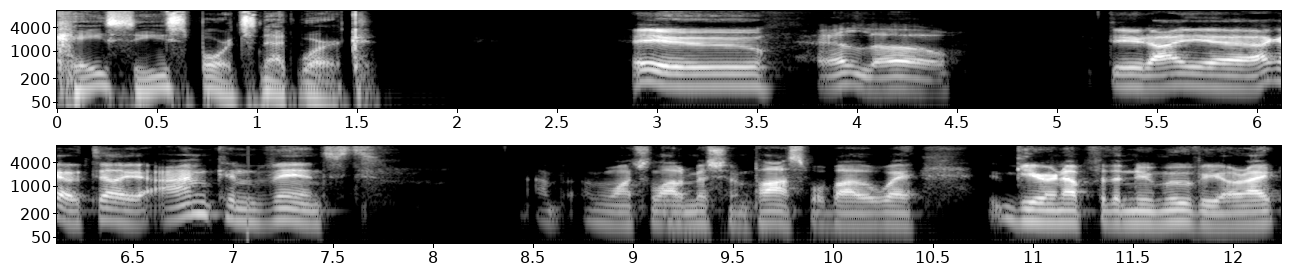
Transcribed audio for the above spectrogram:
KC Sports Network. Hey, hello, dude. I uh, I got to tell you, I'm convinced. I'm, I'm, watching a lot of Mission Impossible, by the way, gearing up for the new movie. All right,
